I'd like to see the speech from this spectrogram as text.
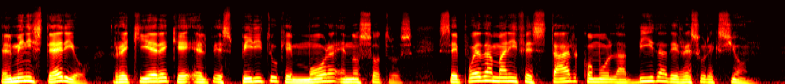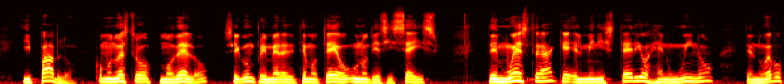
El ministerio requiere que el espíritu que mora en nosotros se pueda manifestar como la vida de resurrección. Y Pablo, como nuestro modelo, según 1 de Timoteo 1.16, demuestra que el ministerio genuino del nuevo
